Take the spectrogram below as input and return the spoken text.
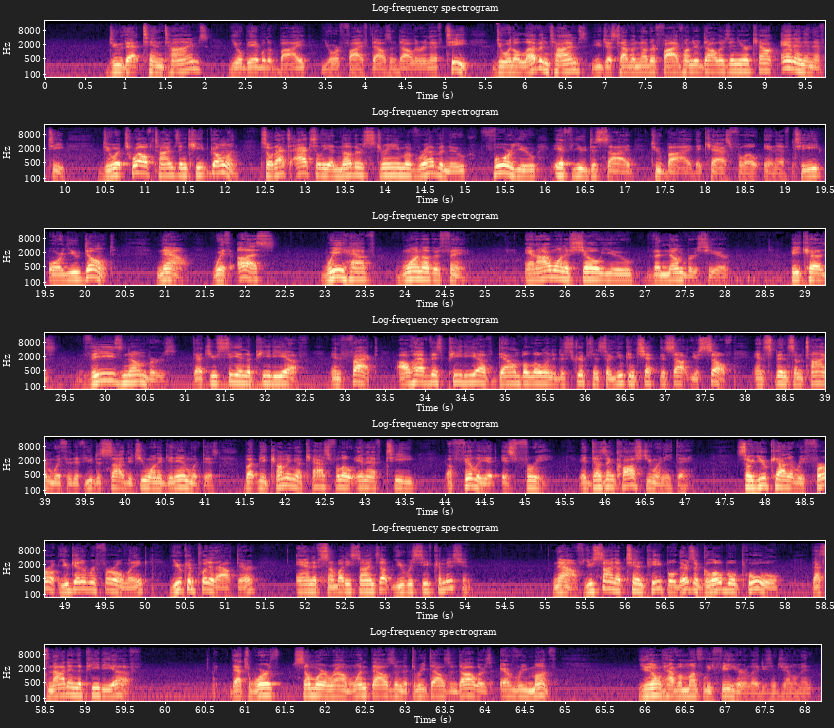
do that 10 times, you'll be able to buy your $5,000 NFT. Do it 11 times, you just have another $500 in your account and an NFT. Do it 12 times and keep going. So that's actually another stream of revenue for you if you decide to buy the cash flow NFT or you don't. Now, with us, we have one other thing. And I want to show you the numbers here because these numbers that you see in the PDF, in fact, I'll have this PDF down below in the description so you can check this out yourself and spend some time with it if you decide that you want to get in with this. But becoming a cash flow NFT affiliate is free. It doesn't cost you anything. So you got a referral, you get a referral link, you can put it out there, and if somebody signs up, you receive commission. Now, if you sign up 10 people, there's a global pool that's not in the PDF that's worth somewhere around 1,000 to $3,000 every month. You don't have a monthly fee here, ladies and gentlemen.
